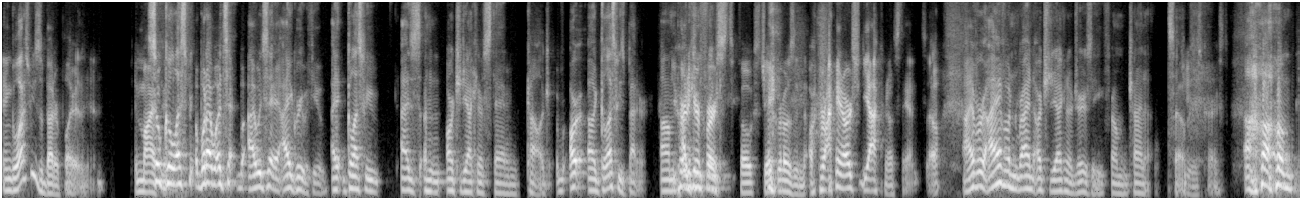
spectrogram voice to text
and Gillespie's a better player than him. In my so opinion. Gillespie, what I would say, I would say I agree with you. I, Gillespie as an Arcidiacono stan in college, Ar- uh, Gillespie's better. Um, you heard I it here first, think, folks. Jake Rosen, Ryan Arcidiacono stand. So I have a, I have a Ryan Arcidiacono jersey from China. So Jesus Christ. Um,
